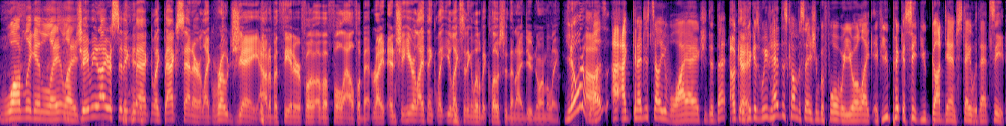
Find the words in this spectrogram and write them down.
waddling in late. Like Jamie and I are sitting back, like back center, like row J out of a theater full of a full alphabet, right? And Shahir, I think, like you like sitting a little bit closer than I do normally. You know what it was? I, I can I just tell you why I actually did that? Uh, Okay. It's because we've had this conversation before where you're like, if you pick a seat, you goddamn stay with that seat.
